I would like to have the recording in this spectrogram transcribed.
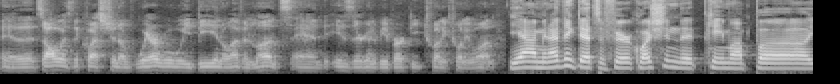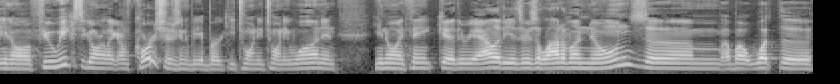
uh, it's always the question of where will we be in 11 months and is there going to be a Birkie 2021? Yeah, I mean, I think that's a fair question that came up, uh, you know, a few weeks ago. We're like, of course there's going to be a Birkie 2021. And, you know, I think uh, the reality is there's a lot of unknowns um, about what the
